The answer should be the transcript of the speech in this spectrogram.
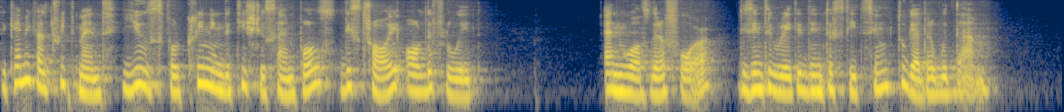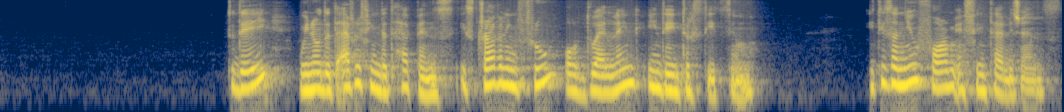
The chemical treatment used for cleaning the tissue samples destroy all the fluid and was therefore disintegrated the interstitium together with them. Today, we know that everything that happens is traveling through or dwelling in the interstitium. It is a new form of intelligence,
